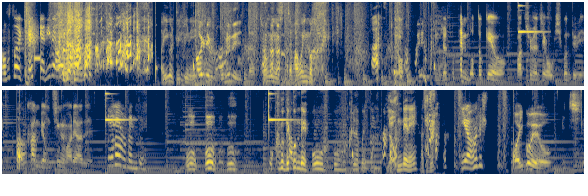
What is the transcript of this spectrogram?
없어 개야 니네 어아 이걸 들키네 아 근데 모르네 진짜. 정님은 진짜 바보인 거 저 토템 못 떴게요. 맞추면 제가 50원 드림. 어. 명칭을 말해야 돼. 해양 밴드 오, 오, 오. 오 그거 내 건데 오 오 큰일 날 뻔했다 나 군대네 아 지금? 이런 와 이거예요. 미치.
